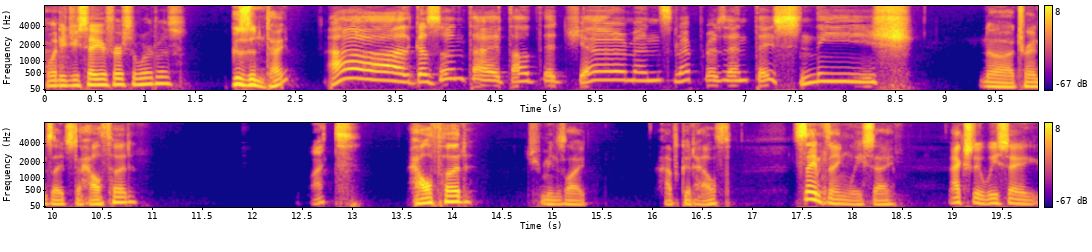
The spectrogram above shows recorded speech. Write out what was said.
What did you say your first word was? Gesundheit. Ah, Gesundheit, how the Germans represent a sneeze. No, it translates to healthhood. What? Healthhood, which means like have good health. Same thing we say. Actually, we say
